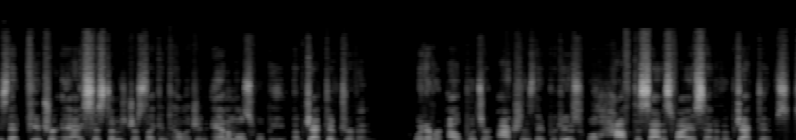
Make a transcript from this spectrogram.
is that future AI systems, just like intelligent animals, will be objective driven. Whatever outputs or actions they produce will have to satisfy a set of objectives,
